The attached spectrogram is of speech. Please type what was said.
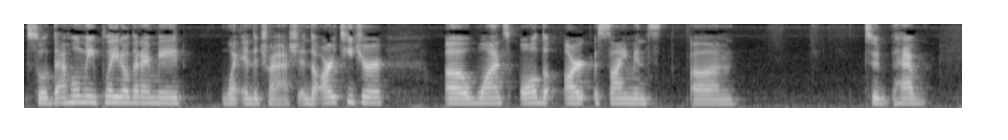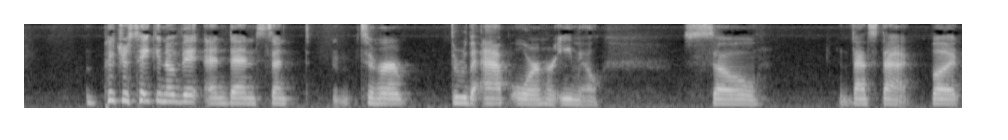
So that homemade Play Doh that I made went in the trash. And the art teacher uh, wants all the art assignments um, to have pictures taken of it and then sent to her through the app or her email. So that's that. But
